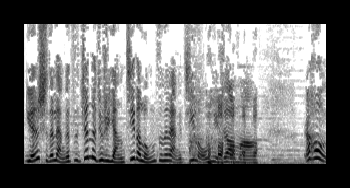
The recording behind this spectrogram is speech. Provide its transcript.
原始的两个字真的就是养鸡的笼子那两个鸡笼，你知道吗？然后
